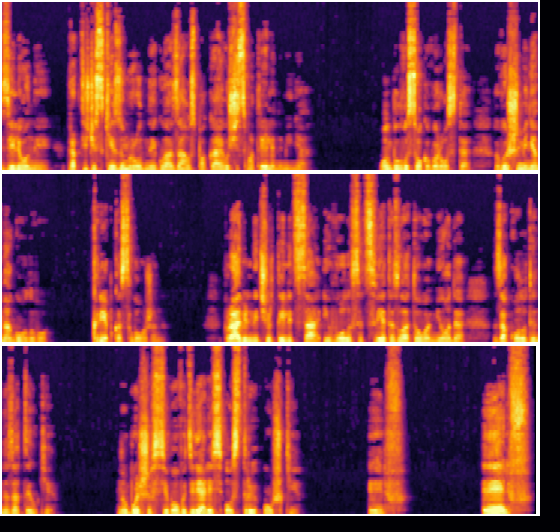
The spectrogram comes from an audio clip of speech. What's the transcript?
Зеленые, практически изумрудные глаза успокаивающе смотрели на меня. Он был высокого роста, выше меня на голову, крепко сложен. Правильные черты лица и волосы цвета золотого меда заколоты на затылке. Но больше всего выделялись острые ушки. Эльф. Эльф!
